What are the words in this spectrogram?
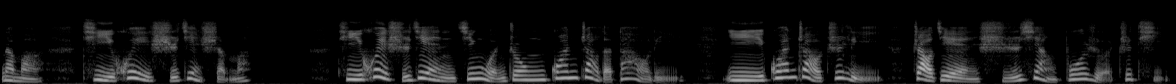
那么，体会实践什么？体会实践经文中关照的道理，以关照之理照见实相般若之体。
